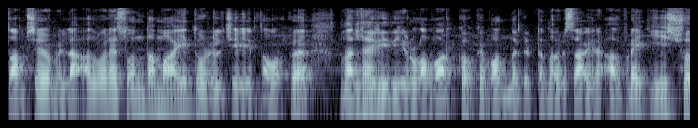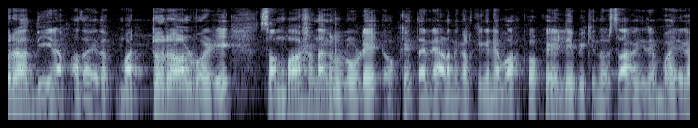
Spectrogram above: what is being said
സംശയവുമില്ല. അതുപോലെ സ്വന്തമായി തൊഴിൽ ചെയ്യുന്നവർക്ക് നല്ല രീതിയിലുള്ള വർക്കൊക്കെ വന്നു കിട്ടുന്ന ഒരു സാഹചര്യം. അവിടെ ഈശ്വരാധീനം അതായത് മറ്റൊരാൾ വഴി സംഭാഷണങ്ങളിലൂടെ ഒക്കെ തന്നെയാണ് നിങ്ങൾക്ക് ഇങ്ങനെ വർക്കൊക്കെ ലഭിക്കുന്ന ഒരു സാഹചര്യം വരിക.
